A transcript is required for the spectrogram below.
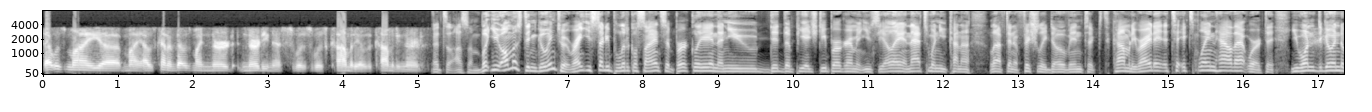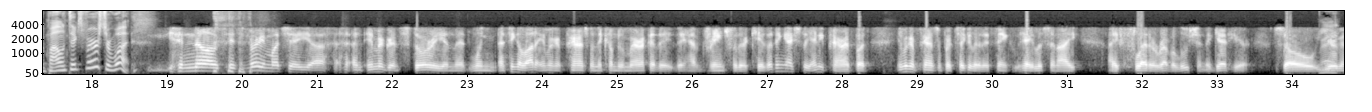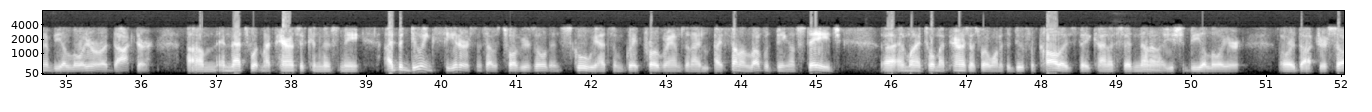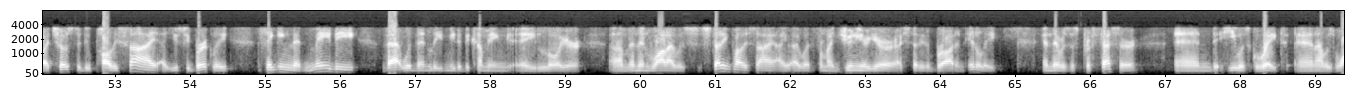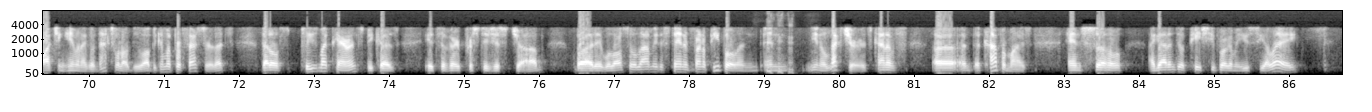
that was my uh my I was kind of that was my nerd nerdiness was was comedy. I was a comedy nerd. That's awesome. But you almost didn't go into it, right? You studied political science at Berkeley and then you did the PhD program at UCLA and that's when you kind of left and officially dove into comedy, right? To explain how that worked. You wanted to go into politics first or what? No, it's, it's very much a uh, an immigrant story in that when I think a lot of immigrant parents when they come to America they they have dreams for their kids. I think actually any parent, but immigrant parents in particular, they think, hey, listen, I I fled a revolution to get here, so right. you're going to be a lawyer or a doctor, um, and that's what my parents had convinced me. I'd been doing theater since I was 12 years old. In school, we had some great programs, and I I fell in love with being on stage. Uh, and when I told my parents that's what I wanted to do for college, they kind of said, no, no, no, you should be a lawyer or a doctor. So I chose to do poli sci at UC Berkeley, thinking that maybe that would then lead me to becoming a lawyer. Um, and then while I was studying poli sci, I, I went for my junior year. I studied abroad in Italy, and there was this professor, and he was great. And I was watching him, and I go, "That's what I'll do. I'll become a professor. That's that'll please my parents because it's a very prestigious job, but it will also allow me to stand in front of people and and you know lecture. It's kind of a, a compromise. And so I got into a PhD program at UCLA,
